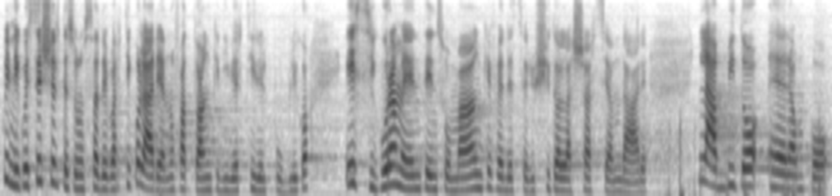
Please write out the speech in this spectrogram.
Quindi queste scelte sono state particolari e hanno fatto anche divertire il pubblico e sicuramente insomma anche Fedez è riuscito a lasciarsi andare. L'abito era un po'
